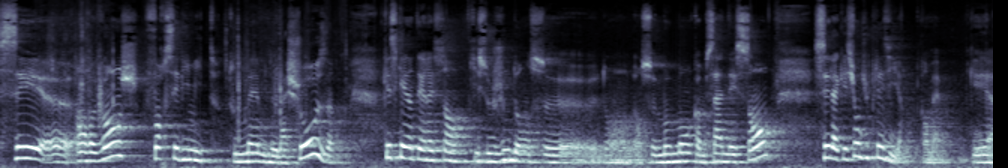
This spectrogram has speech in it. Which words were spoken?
c'est euh, en revanche force et limite tout de même de la chose. Qu'est-ce qui est intéressant qui se joue dans ce, dans, ce moment comme ça naissant C'est la question du plaisir quand même qui est euh,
